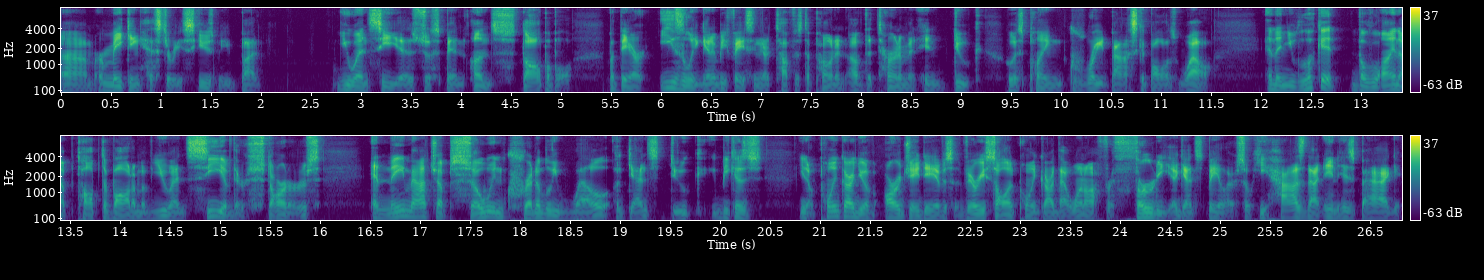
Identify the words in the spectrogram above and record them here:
um, or making history, excuse me. But UNC has just been unstoppable. But they are easily going to be facing their toughest opponent of the tournament in Duke, who is playing great basketball as well. And then you look at the lineup top to bottom of UNC of their starters, and they match up so incredibly well against Duke because, you know, point guard, you have RJ Davis, a very solid point guard that went off for 30 against Baylor. So he has that in his bag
